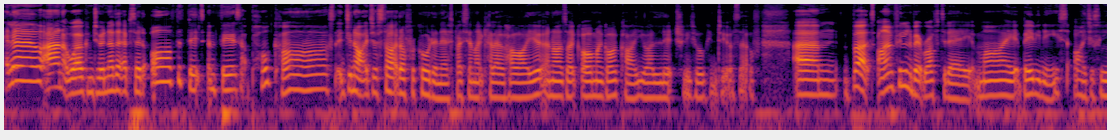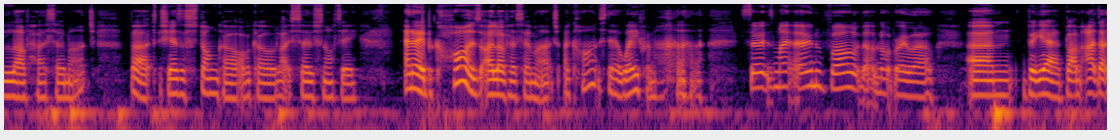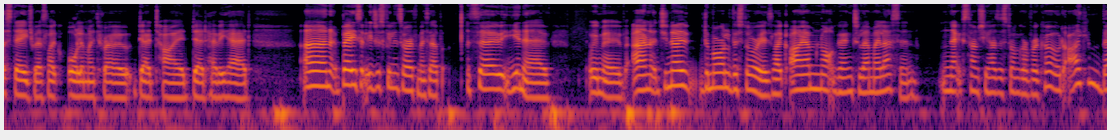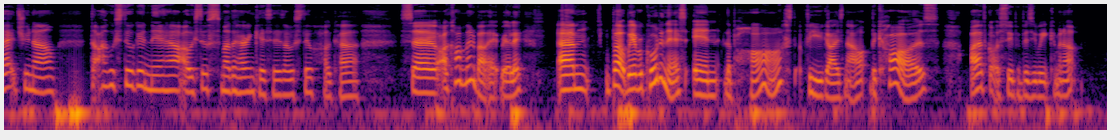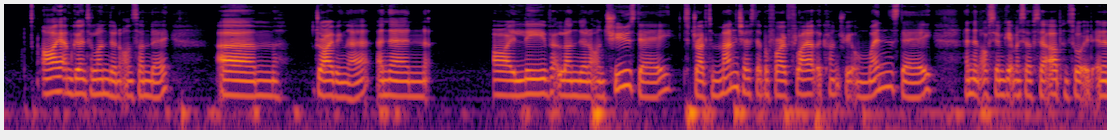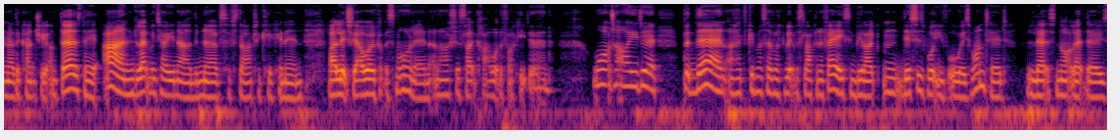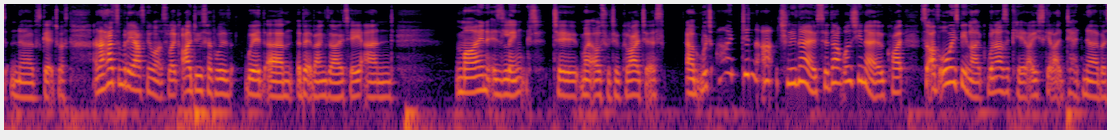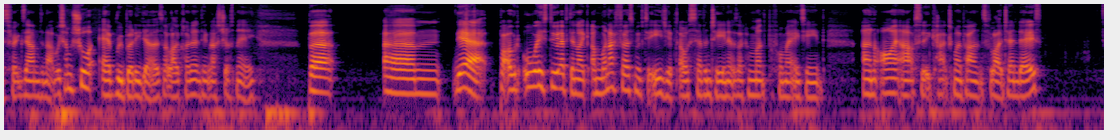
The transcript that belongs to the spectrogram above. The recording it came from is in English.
Hello and welcome to another episode of the Fit and Fierce podcast. Do you know, I just started off recording this by saying like, hello, how are you? And I was like, oh my God, Kai, you are literally talking to yourself. Um, but I'm feeling a bit rough today. My baby niece, I just love her so much, but she has a stonker of a cold, like so snotty. Anyway, because I love her so much, I can't stay away from her. so it's my own fault that I'm not very well. Um, but yeah, but I'm at that stage where it's like all in my throat, dead tired, dead heavy head, and basically just feeling sorry for myself. So, you know, we move. And do you know the moral of the story is like, I am not going to learn my lesson. Next time she has a stronger of a cold, I can bet you now that I will still go near her, I will still smother her in kisses, I will still hug her. So I can't moan about it really. Um, but we're recording this in the past for you guys now because I've got a super busy week coming up. I am going to London on Sunday, um, driving there, and then I leave London on Tuesday to drive to Manchester before I fly out the country on Wednesday. And then obviously I'm getting myself set up and sorted in another country on Thursday. And let me tell you now, the nerves have started kicking in. Like literally, I woke up this morning and I was just like, Kai, what the fuck are you doing? What are you doing? But then I had to give myself like a bit of a slap in the face and be like, mm, this is what you've always wanted. Let's not let those nerves get to us. And I had somebody ask me once, like I do suffer with with um, a bit of anxiety, and mine is linked to my ulcerative colitis. Um, which I didn't actually know. So that was, you know, quite. So I've always been like, when I was a kid, I used to get like dead nervous for exams and that, which I'm sure everybody does. Like, I don't think that's just me. But um, yeah, but I would always do everything. Like, and when I first moved to Egypt, I was 17. It was like a month before my 18th, and I absolutely cacked my pants for like 10 days.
